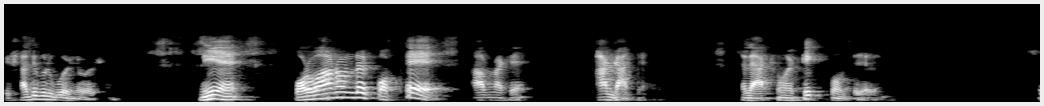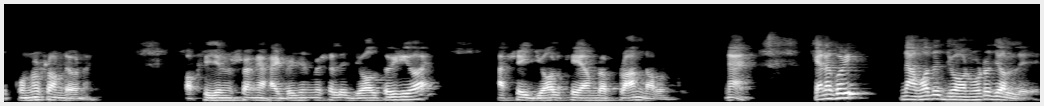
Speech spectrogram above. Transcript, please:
এই সাধুগুরু বৈষ্ণবের সঙ্গে। নিয়ে পরমানন্দের পথে আপনাকে আগাতে হবে। তাহলে এক সময় ঠিক পৌঁছে যাবেন। কোনো সন্দেহ নাই। অক্সিজেনের সঙ্গে হাইড্রোজেন মেশালে জল তৈরি হয়, আর সেই জল খেয়ে আমরা প্রাণ ধারণ করি। না কেন করি? না, আমাদের জন্মটা জল লেগে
